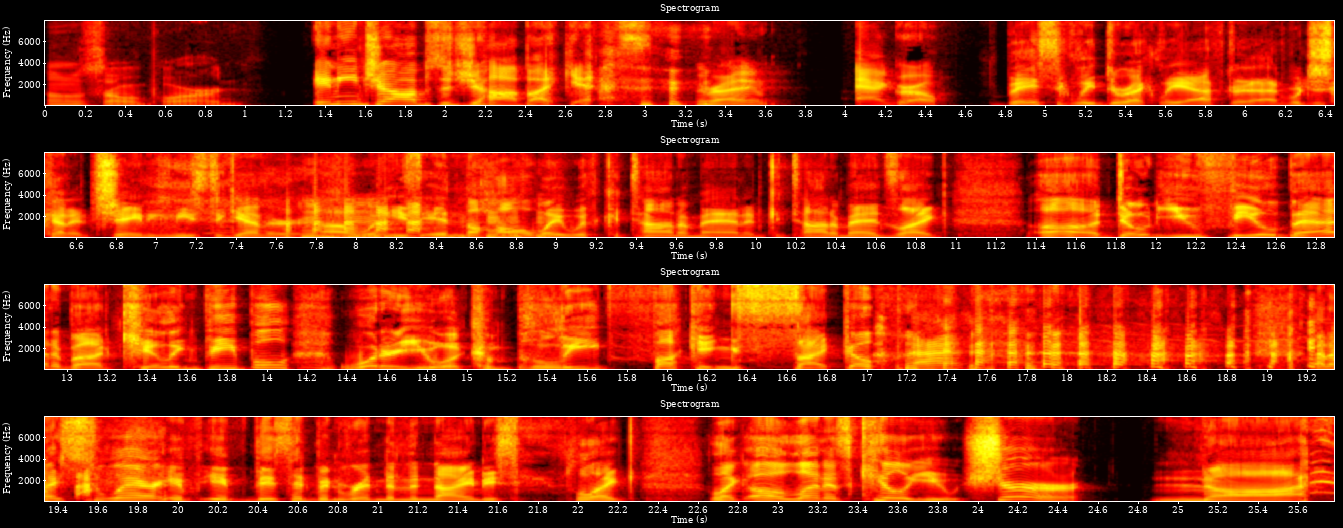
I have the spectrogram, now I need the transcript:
I'm so bored. Any job's a job, I guess. Right? Aggro. Basically, directly after that, we're just kind of chaining these together. Uh, when he's in the hallway with Katana Man, and Katana Man's like, "Uh, don't you feel bad about killing people? What are you, a complete fucking psychopath?" and I swear, if if this had been written in the '90s, like, like, oh, let us kill you, sure, not.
